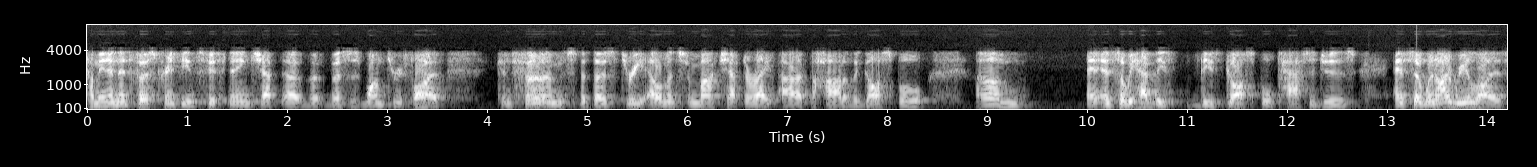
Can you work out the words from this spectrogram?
come in, and then 1 Corinthians 15, chapter, uh, verses 1 through 5, confirms that those three elements from Mark chapter 8 are at the heart of the gospel. Um, and, and so we have these these gospel passages. And so when I realized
